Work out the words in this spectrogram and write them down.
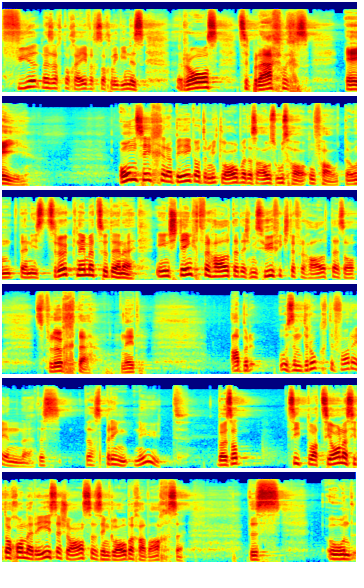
fühlt man sich doch einfach so ein bisschen wie ein rohes, zerbrechliches Ei. Unsicher bin ich oder mein Glaube, das alles aufhalten. Und wenn ich es zurücknehme zu diesen Instinktverhalten, das ist mein häufigstes Verhalten, so zu flüchten. Nicht? Aber aus dem Druck davor das, das bringt nichts. Weil so Situationen sind doch auch eine riesige Chance, dass im Glauben wachsen kann. Das, und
